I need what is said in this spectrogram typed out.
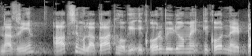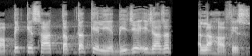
नाजरीन, आपसे मुलाकात होगी एक और वीडियो में एक और नए टॉपिक के साथ। तब तक के लिए दीजिए इजाज़त। अल्लाह हाफिज़।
